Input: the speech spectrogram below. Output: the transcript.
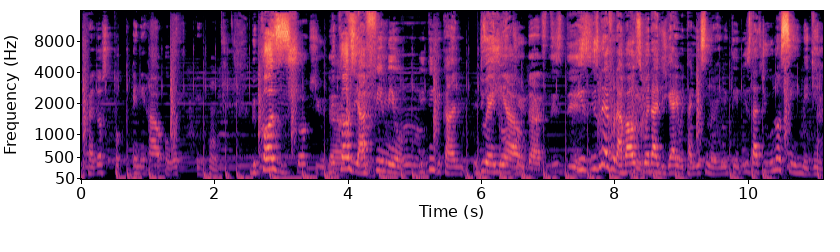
You can just talk anyhow or what. mhm. Because shock you that because you are female, Mm. you think you can do Shock anyhow. you that these days It's, it's not even about Mm. whether the guy retaliating or anything. It's that you will not see him again.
